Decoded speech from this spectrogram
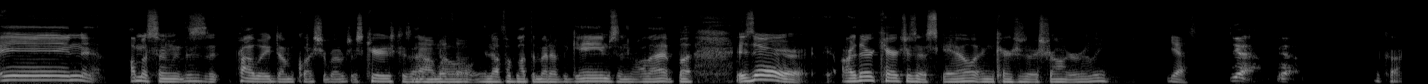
in I'm assuming this is a, probably a dumb question, but I'm just curious because I No, don't know up? enough about the meta of the games and all that. But is there are there characters that scale and characters that are strong early? yes, Yeah, yeah. Okay.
